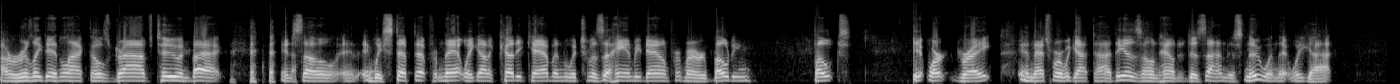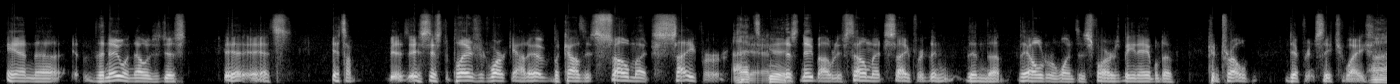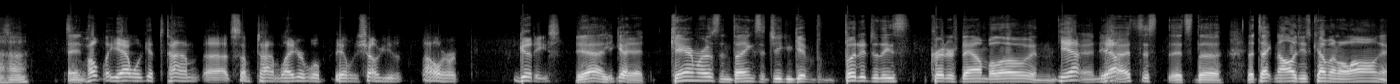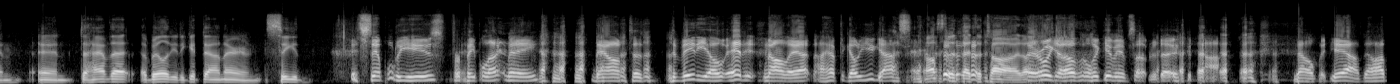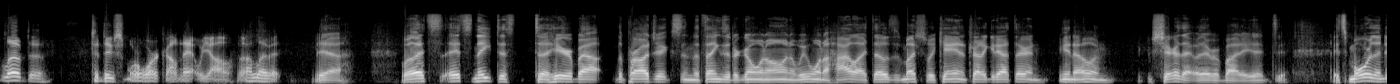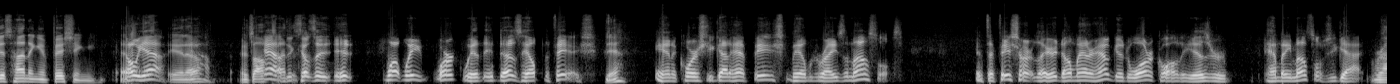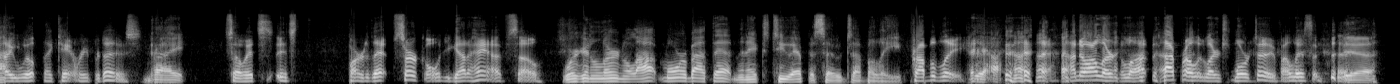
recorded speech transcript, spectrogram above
I really didn't like those drives to and back. and so, and, and we stepped up from that. We got a cuddy cabin, which was a hand me down from our boating folks, it worked great, and that's where we got the ideas on how to design this new one that we got. And uh, the new one though is just it, it's it's a it's just a pleasure to work out of it because it's so much safer. That's Yeah. good. This new boat is so much safer than than the, the older ones as far as being able to control different situations. Uh huh. So And- hopefully, yeah, we'll get the time uh, sometime later. We'll be able to show you all our goodies. Yeah, you got good. cameras and things that you can get footage of these critters down below, and Yeah, and yeah, yeah. it's just it's the the technology's coming along, and and to have that ability to get down there and see. It's simple to use for people like me. now to the video edit and all that, I have to go to you guys. I'll send that to Todd. there we go. We'll give him something to do. Nah. No, but yeah, no, I'd love to to do some more work on that with y'all. I love it. Yeah. Well, it's it's neat to to hear about the projects and the things that are going on, and we want to highlight those as much as we can and try to get out there and you know and share that with everybody. It's it's more than just hunting and fishing. Oh yeah, You know, yeah. there's all yeah, because it, it what we work with it does help the fish. yeah. And of course, you got to have fish to be able to raise the mussels. If the fish aren't there, it don't matter how good the water quality is or how many mussels you got. Right. They will. They can't reproduce. Right. So it's it's part of that circle you got to have. So We're going to learn a lot more about that in the next two episodes, I believe. probably. Yeah. I know I learned a lot. I probably learned some more too if I listen. yeah.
